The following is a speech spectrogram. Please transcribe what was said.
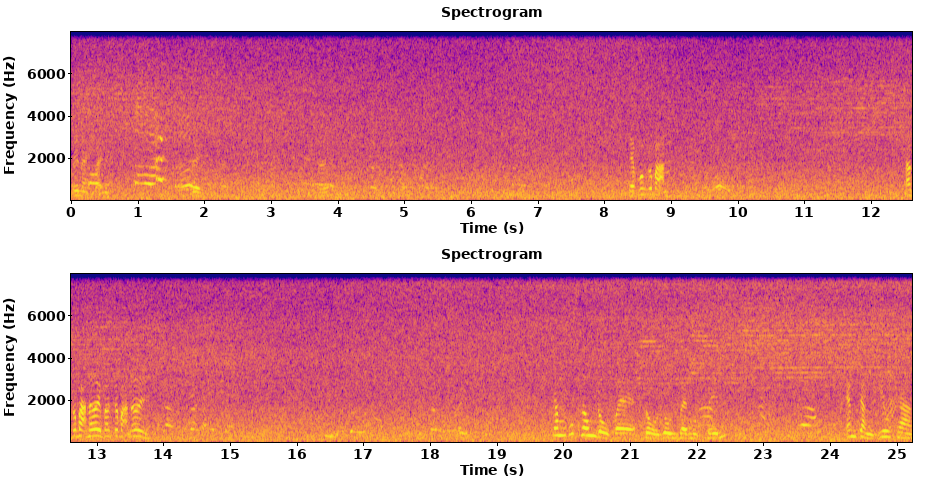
đây này, vậy này. Đây. Đấy. Đẹp không các bạn? Nào các bạn ơi, bác các bạn ơi. Đây. trăm khúc sông đổ về, đổ dồn về một bến. Em chẳng yêu chàng,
